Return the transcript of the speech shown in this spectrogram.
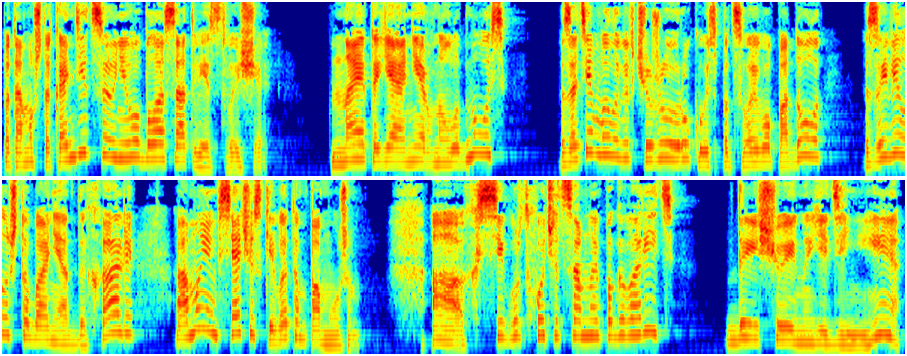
потому что кондиция у него была соответствующая. На это я нервно улыбнулась, затем, выловив чужую руку из-под своего подола, заявила, чтобы они отдыхали, а мы им всячески в этом поможем. Ах, Сигурд хочет со мной поговорить, да еще и наедине.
